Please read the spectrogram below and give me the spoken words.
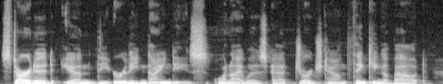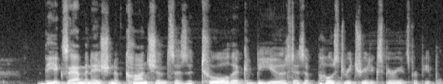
started in the early 90s when I was at Georgetown thinking about the examination of conscience as a tool that could be used as a post retreat experience for people.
